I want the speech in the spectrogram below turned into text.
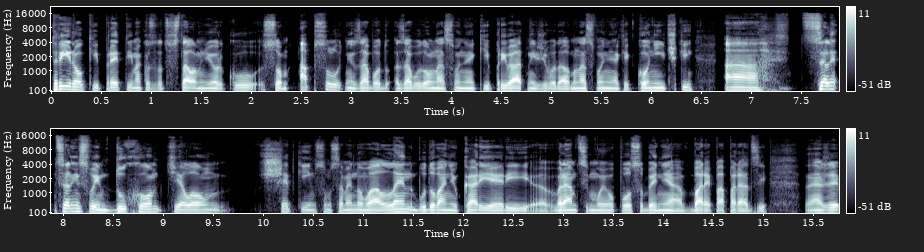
3 roky predtým, ako sa to stalo v New Yorku, som absolútne zabudol, zabudol na svoj nejaký privátny život alebo na svoje nejaké koníčky a celý, celým svojim duchom, telom, všetkým som sa venoval len budovaniu kariéry e, v rámci môjho pôsobenia v bare paparazzi. Takže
